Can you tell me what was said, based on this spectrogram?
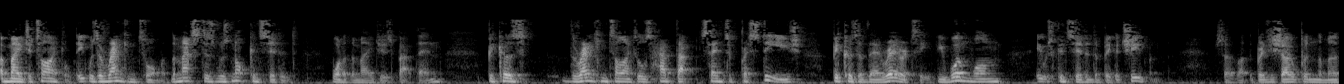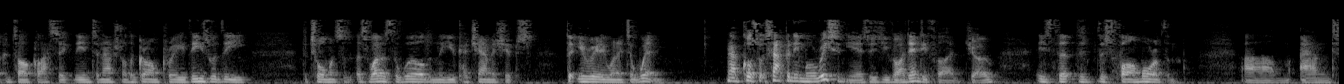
a major title. It was a ranking tournament. The Masters was not considered one of the majors back then because the ranking titles had that sense of prestige because of their rarity. If you won one, it was considered a big achievement. So like the British Open, the Mercantile Classic, the International, the Grand Prix, these were the, the tournaments as well as the World and the UK Championships that you really wanted to win. Now, of course, what's happened in more recent years, as you've identified, Joe, is that there's far more of them. Um, and,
